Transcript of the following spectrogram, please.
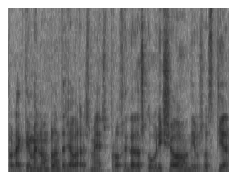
pràcticament no em plantejava res més, però el fet de descobrir això, dius, hòstia,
